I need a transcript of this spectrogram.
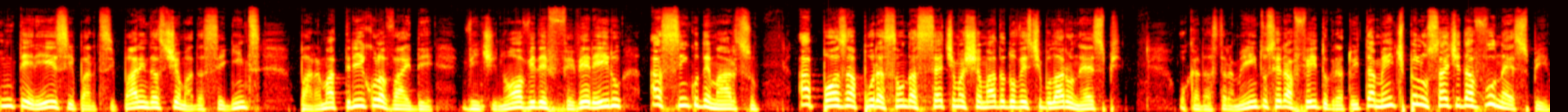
interesse e participarem das chamadas seguintes para a matrícula vai de 29 de fevereiro a 5 de março, após a apuração da sétima chamada do vestibular Unesp. O cadastramento será feito gratuitamente pelo site da VUNESP.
